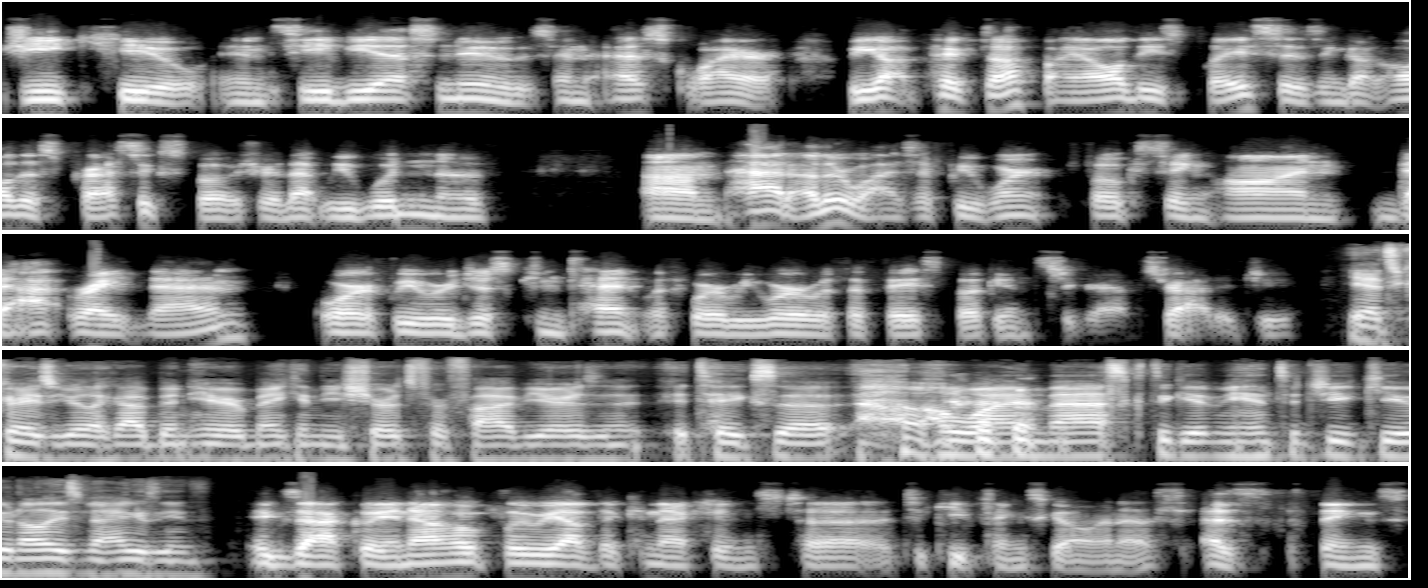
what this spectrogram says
GQ and CBS News and Esquire. We got picked up by all these places and got all this press exposure that we wouldn't have um, had otherwise if we weren't focusing on that right then or if we were just content with where we were with a Facebook, Instagram strategy. Yeah, it's crazy. You're like, I've been here making these shirts for five years, and it, it takes a, a Hawaiian mask to get me into GQ and all these magazines. Exactly. And now hopefully we have the connections to to keep things going as as things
